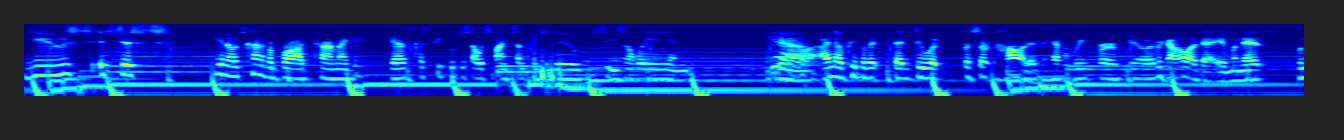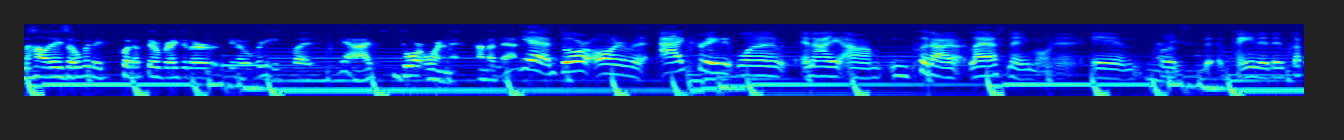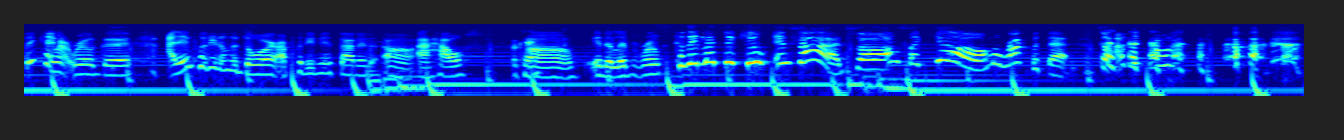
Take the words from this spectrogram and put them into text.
used. It's just, you know, it's kind of a broad term, I guess, because people just always find something to do seasonally. And, you yeah, know, I know people that, that do it for certain holidays. They have a wreath for, you know, every holiday. And when they when the holiday's over, they put up their regular, you know, wreath. But yeah, I- door ornament. How about that? yeah, door ornament. I created one and I um put our last name on it and put Nice. the, painted and stuff. It came out real good. I didn't put it on the door. I put it inside of uh, a house. Okay. um, in the living room because it looked it cute inside. So I was like, yo, I'm gonna rock with that. So I think I'm,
